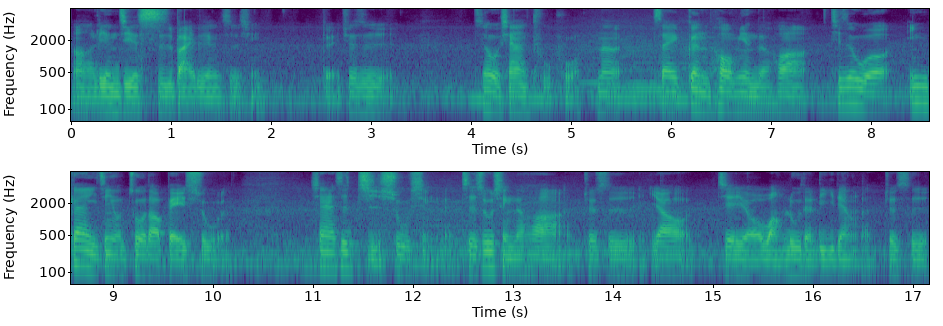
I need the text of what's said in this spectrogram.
啊、呃、连接失败这件事情。对，就是这是我现在的突破。那在更后面的话，其实我应该已经有做到倍数了。现在是指数型的，指数型的话，就是要借由网络的力量了，就是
